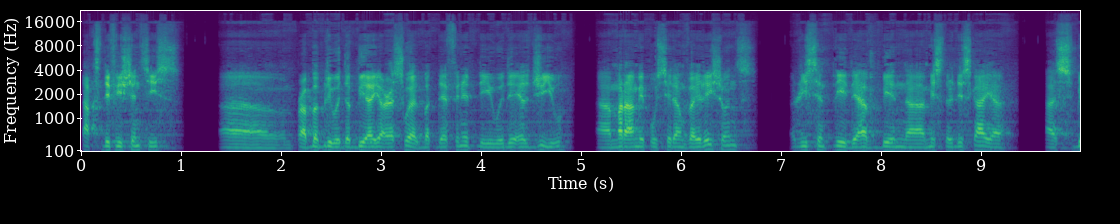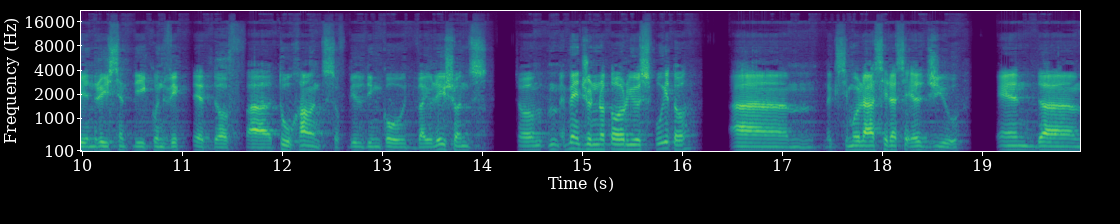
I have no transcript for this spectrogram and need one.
tax deficiencies, uh, probably with the BIR as well, but definitely with the LGU. Uh, marami po silang violations. Recently, they have been, uh, Mr. Diskaya has been recently convicted of uh, two counts of building code violations. So medyo notorious po ito. Um, nagsimula sila sa LGU. And um,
